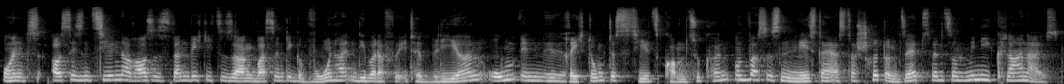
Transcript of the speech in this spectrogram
Und aus diesen Zielen heraus ist es dann wichtig zu sagen, was sind die Gewohnheiten, die wir dafür etablieren, um in die Richtung des Ziels kommen zu können und was ist ein nächster erster Schritt. Und selbst wenn es so ein mini kleiner ist,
